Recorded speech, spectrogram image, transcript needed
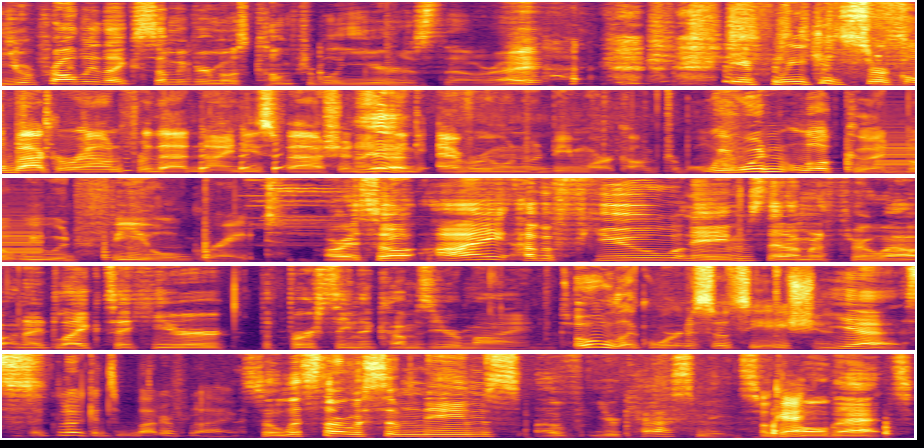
You were probably like some of your most comfortable years, though, right? If we could circle back around for that 90s fashion, I think everyone would be more comfortable. We wouldn't look good, but we would feel great. All right, so I have a few names that I'm going to throw out, and I'd like to hear the first thing that comes to your mind. Oh, like word association. Yes. Like, look, it's a butterfly. So let's start with some names of your castmates. Okay. All that.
